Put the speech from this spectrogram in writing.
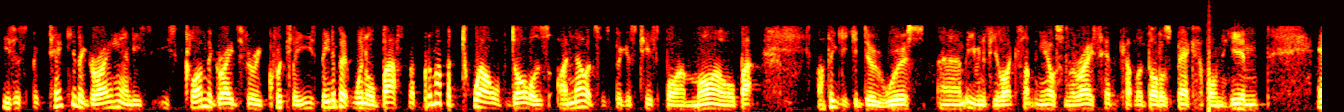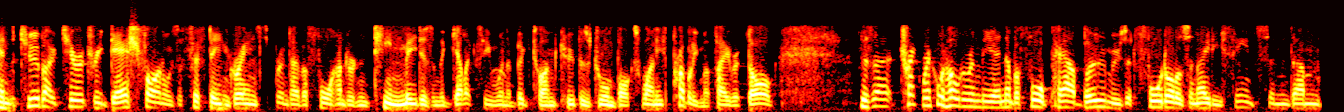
he's a spectacular greyhound. He's, he's climbed the grades very quickly. He's been a bit win or bust. I put him up at $12. I know it's his biggest test by a mile, but I think he could do worse. Um, even if you like something else in the race, have a couple of dollars back up on him. And the Turbo Territory Dash Final is a 15 grand sprint over 410 metres, and the Galaxy winner, Big Time Cooper's drawn box one. He's probably my favourite dog. There's a track record holder in there, number four, Power Boom, who's at $4.80, and um,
